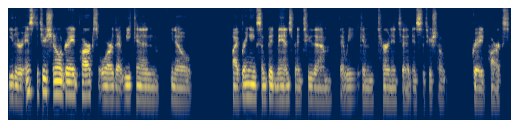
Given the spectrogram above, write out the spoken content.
either institutional grade parks or that we can, you know, by bringing some good management to them, that we can turn into institutional grade parks.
